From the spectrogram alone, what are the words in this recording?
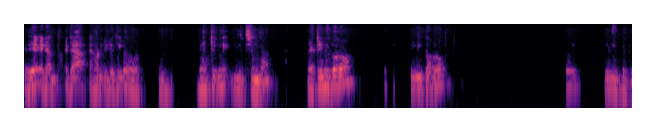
এটা এটা এখন কি করব ব্যাটারি নিচ্ছি না ব্যাটারি করো তুমি করি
